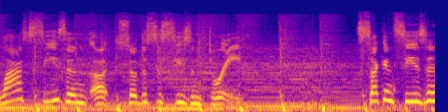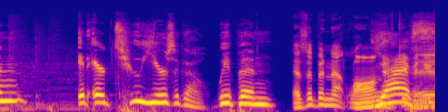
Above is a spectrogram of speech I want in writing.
Last season, uh, so this is season three. Second season, it aired two years ago. We've been, Has it been that long? Yes. Giving you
